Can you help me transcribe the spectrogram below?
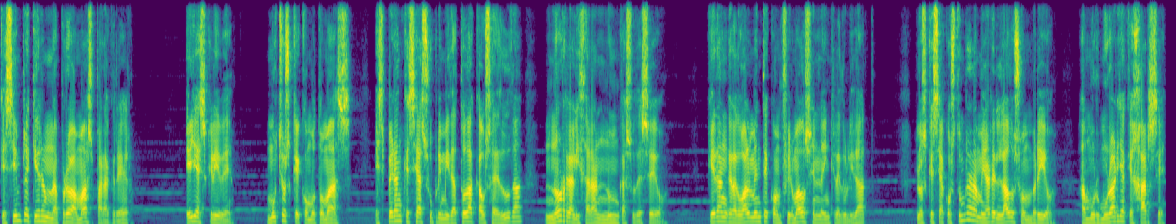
que siempre quieren una prueba más para creer. Ella escribe, muchos que como Tomás esperan que sea suprimida toda causa de duda, no realizarán nunca su deseo. Quedan gradualmente confirmados en la incredulidad. Los que se acostumbran a mirar el lado sombrío, a murmurar y a quejarse,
